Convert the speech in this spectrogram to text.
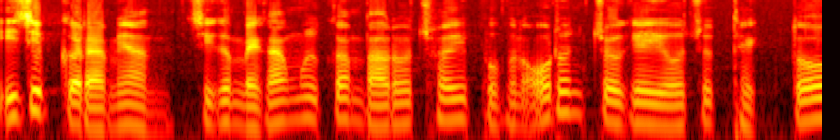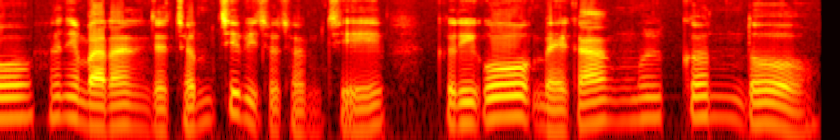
이 집 거라면 지금 매각 물건 바로 초입 부분 오른쪽에 요 주택도 흔히 말하는 이제 점집이죠 점집. 그리고 매각 물건도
